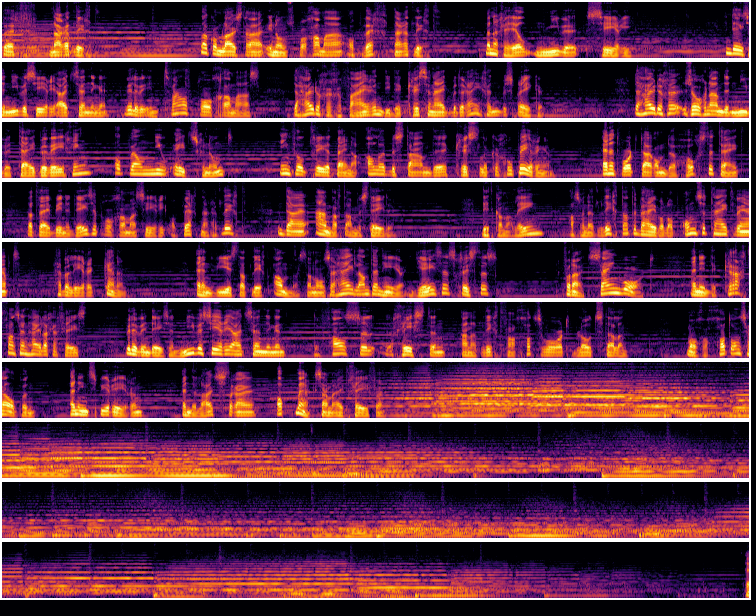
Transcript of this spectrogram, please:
Op weg naar het licht. Welkom luisteraar in ons programma Op weg naar het licht. Met een geheel nieuwe serie. In deze nieuwe serie uitzendingen willen we in twaalf programma's de huidige gevaren die de christenheid bedreigen bespreken. De huidige zogenaamde nieuwe tijdbeweging, ook wel New Age genoemd, infiltreert bijna alle bestaande christelijke groeperingen. En het wordt daarom de hoogste tijd dat wij binnen deze programmaserie op weg naar het licht daar aandacht aan besteden. Dit kan alleen als we het licht dat de Bijbel op onze tijd werpt, hebben leren kennen. En wie is dat licht anders dan onze Heiland en Heer, Jezus Christus? Vanuit Zijn Woord en in de kracht van Zijn Heilige Geest willen we in deze nieuwe serie uitzendingen de valse geesten aan het licht van Gods Woord blootstellen. Mogen God ons helpen en inspireren en de luisteraar opmerkzaamheid geven.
